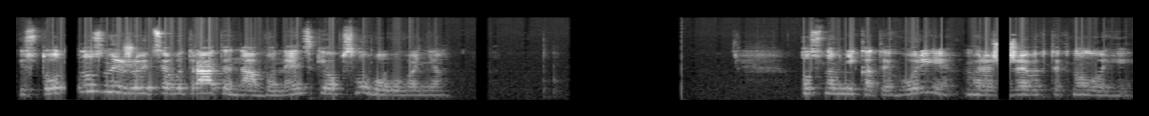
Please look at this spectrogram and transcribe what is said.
істотно знижуються витрати на абонентське обслуговування. Основні категорії мережевих технологій.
